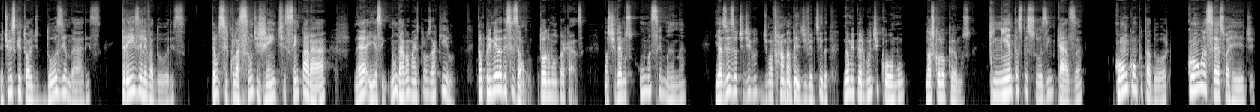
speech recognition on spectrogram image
Eu tinha um escritório de 12 andares, três elevadores, então circulação de gente sem parar, né? E assim, não dava mais para usar aquilo. Então, primeira decisão, todo mundo para casa. Nós tivemos uma semana, e às vezes eu te digo de uma forma meio divertida, não me pergunte como, nós colocamos 500 pessoas em casa, com computador, com acesso à rede,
